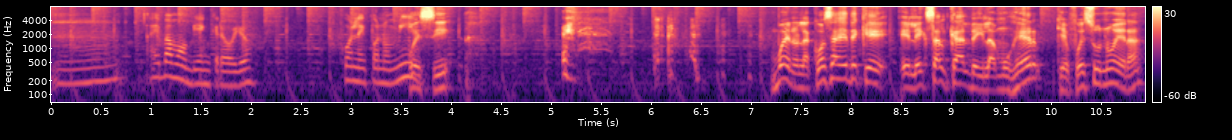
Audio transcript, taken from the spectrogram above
Mm, ahí vamos bien, creo yo. Con la economía. Pues sí. Bueno, la cosa es de que el exalcalde y la mujer, que fue su nuera,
